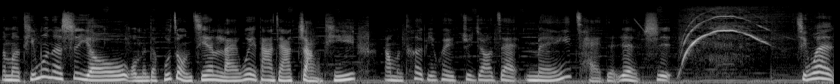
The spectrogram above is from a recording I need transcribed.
那么，题目呢是由我们的胡总监来为大家讲题。那我们特别会聚焦在美彩的认识。请问，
